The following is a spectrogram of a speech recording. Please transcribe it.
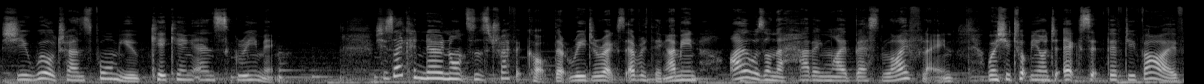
she will transform you kicking and screaming. She's like a no nonsense traffic cop that redirects everything. I mean, I was on the having my best life lane when she took me onto exit 55.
